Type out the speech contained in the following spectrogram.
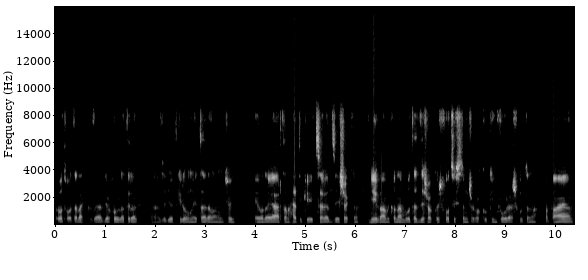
ott volt a legközelebb gyakorlatilag, ez egy 5 kilométerre van, úgyhogy én oda jártam heti kétszer edzésekre. Nyilván, amikor nem volt edzés, akkor is fociztunk, csak akkor kint forráskúton a, a pályán.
